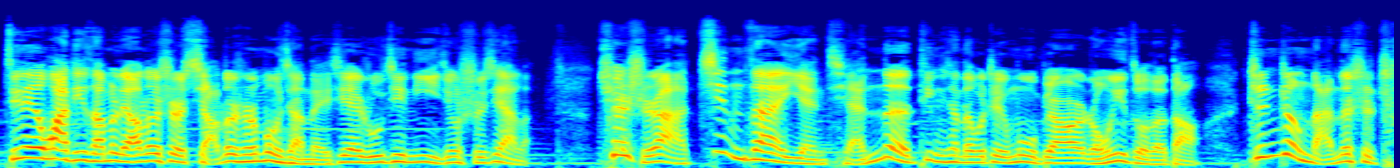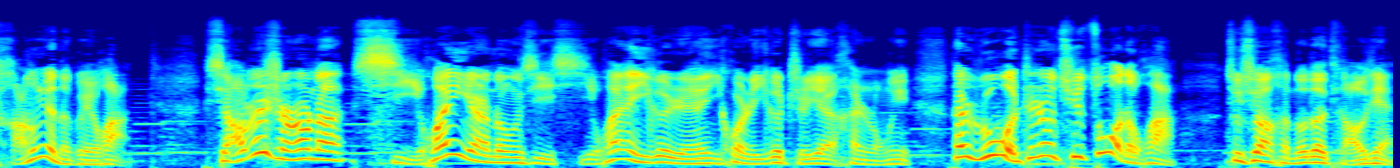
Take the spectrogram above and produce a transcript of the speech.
今天的话题，咱们聊的是小的时候梦想哪些，如今你已经实现了。确实啊，近在眼前的定下的这个目标容易做得到，真正难的是长远的规划。小的时候呢，喜欢一样东西，喜欢一个人或者一个职业很容易，但如果真正去做的话，就需要很多的条件。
